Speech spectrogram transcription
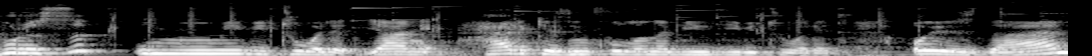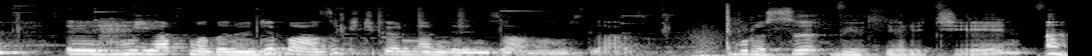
burası umumi bir tuvalet. Yani herkesin kullanabildiği bir tuvalet. O yüzden e, yapmadan önce bazı küçük önlemlerimizi almamız lazım. Burası büyükler için. Ah,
